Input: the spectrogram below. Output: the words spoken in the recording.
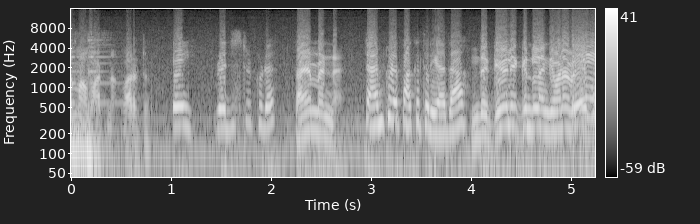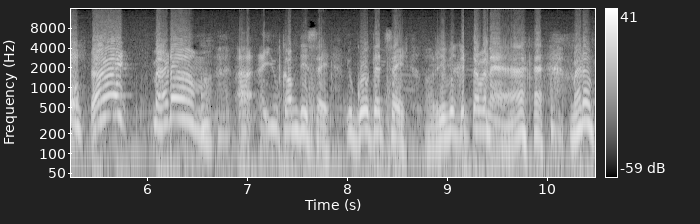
வருஷமா மாட்டினா வரட்டும். ஏய் ரெஜிஸ்டர் கூட. டைம் என்ன? டைம் கூட பார்க்க தெரியாதா? இந்த கேலி கிண்டல் அங்க வேணா வெளியே போ. ஏய். Madam you come this side you go that side அறிவு கிட்டவனே. மேடம்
